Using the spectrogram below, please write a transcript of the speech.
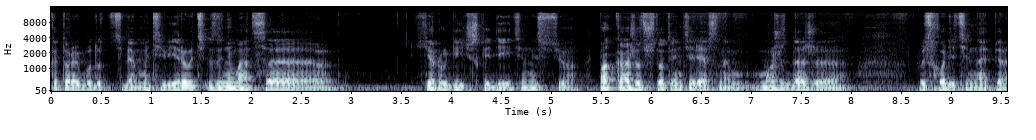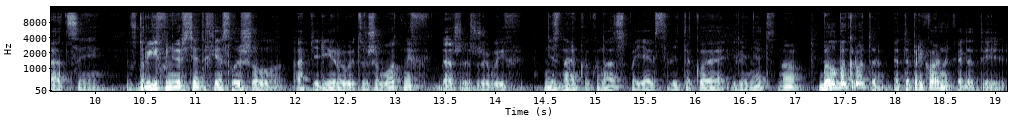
которые будут тебя мотивировать заниматься хирургической деятельностью, покажут что-то интересное. Может, даже вы сходите на операции. В других университетах, я слышал, оперируют животных, даже живых. Не знаю, как у нас, появится ли такое или нет, но было бы круто. Это прикольно, когда ты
